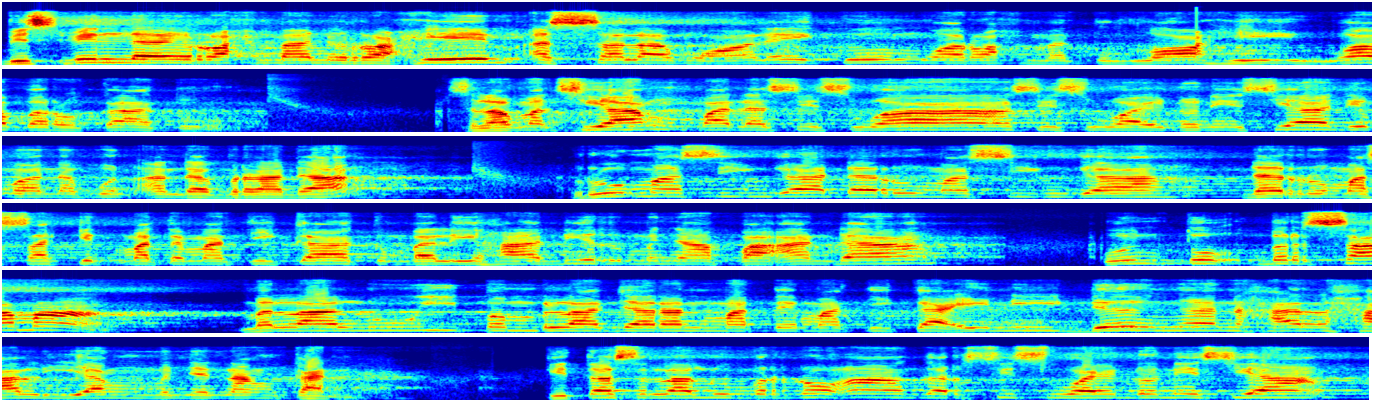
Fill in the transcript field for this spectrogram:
Bismillahirrahmanirrahim. Assalamualaikum warahmatullahi wabarakatuh. Selamat siang pada siswa-siswa Indonesia di mana pun Anda berada. Rumah singgah dan rumah singgah dan rumah sakit matematika kembali hadir menyapa Anda untuk bersama melalui pembelajaran matematika ini dengan hal-hal yang menyenangkan. Kita selalu berdoa agar siswa Indonesia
